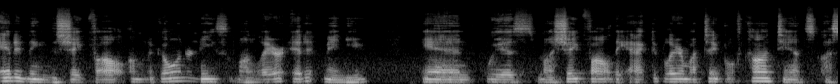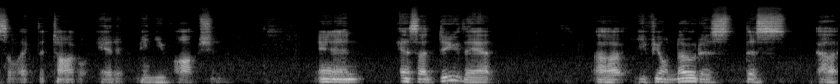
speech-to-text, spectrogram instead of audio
editing the shapefile, I'm going to go underneath my layer edit menu and with my shapefile, the active layer, my table of contents, I select the toggle edit menu option. And as I do that, uh, if you'll notice this uh,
